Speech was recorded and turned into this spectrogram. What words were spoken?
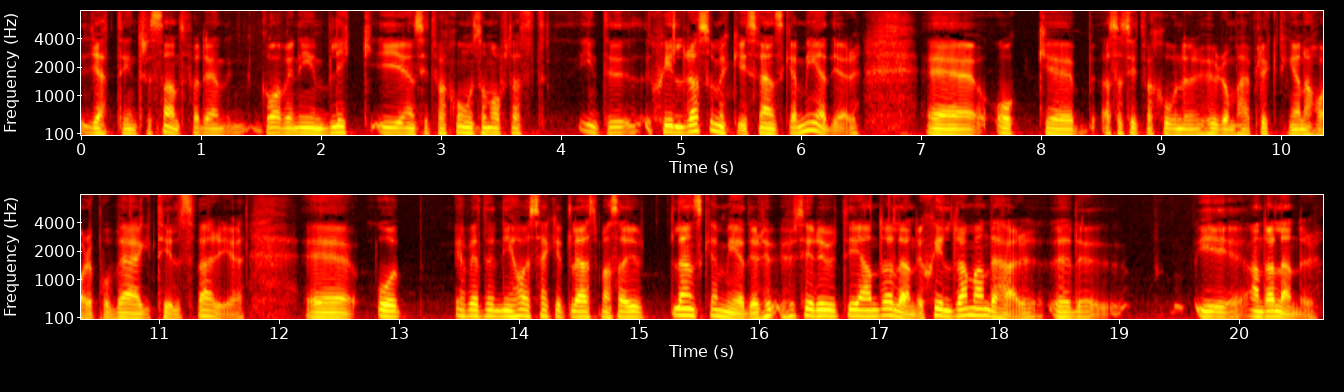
jätteintressant för den gav en inblick i en situation som oftast inte skildras så mycket i svenska medier. Eh, och eh, alltså situationer hur de här flyktingarna har det på väg till Sverige. Eh, och jag vet inte, ni har säkert läst massa utländska medier. Hur, hur, ser det ut i andra länder? Skildrar man det här eh, det, i andra länder?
